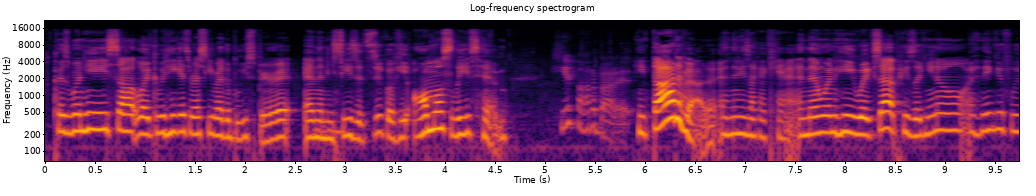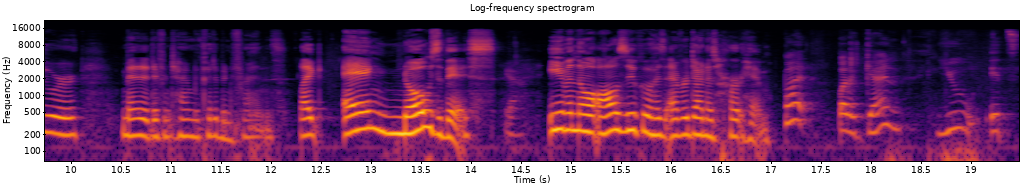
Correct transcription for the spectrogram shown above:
Because when he saw, like, when he gets rescued by the blue spirit and then he sees it's Zuko, he almost leaves him. He thought about it. He thought about it and then he's like, I can't. And then when he wakes up, he's like, you know, I think if we were met at a different time, we could have been friends. Like, Aang knows this, Yeah. even though all Zuko has ever done is hurt him. But but again, you it's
